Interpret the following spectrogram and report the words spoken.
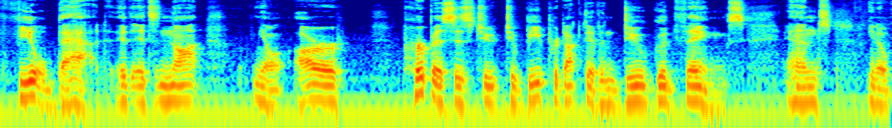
feel bad. It, it's not, you know, our purpose is to, to be productive and do good things. And, you know,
